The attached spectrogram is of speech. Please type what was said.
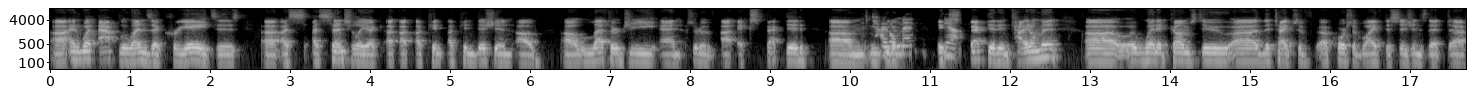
Uh, and what affluenza creates is uh, essentially a, a, a, a, condition of uh, lethargy and sort of uh, expected um, entitlement. You know, expected yeah. entitlement. uh, when it comes to uh, the types of uh, course of life decisions that uh,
